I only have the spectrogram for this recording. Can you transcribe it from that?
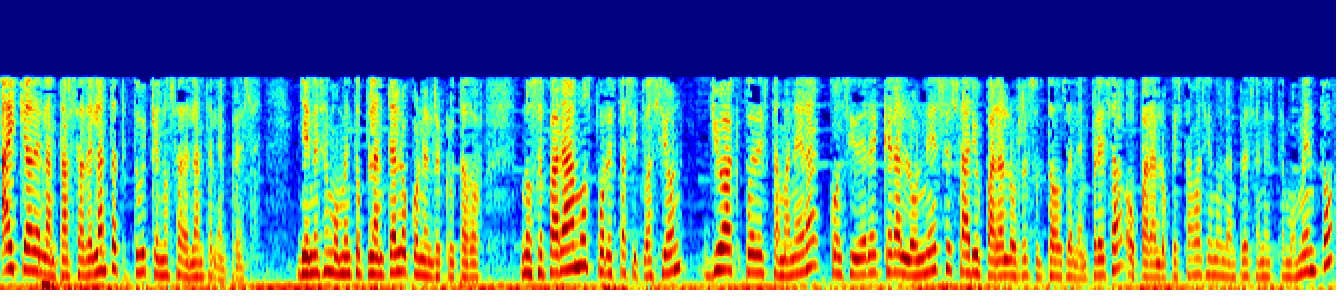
hay que adelantarse. Adelántate tú y que no se adelante la empresa. Y en ese momento plantealo con el reclutador. Nos separamos por esta situación, yo actué de esta manera, consideré que era lo necesario para los resultados de la empresa o para lo que estaba haciendo la empresa en este momento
